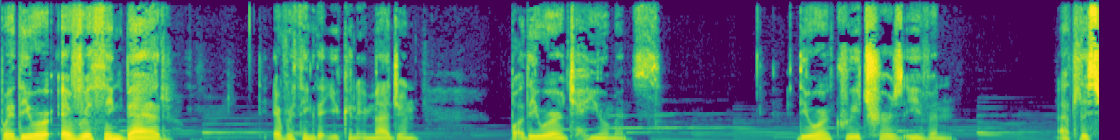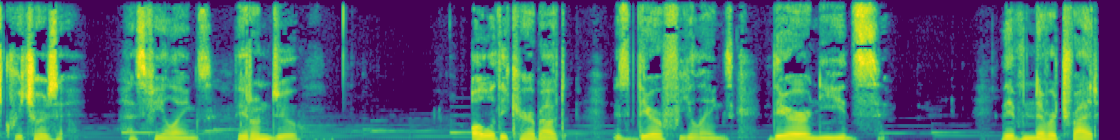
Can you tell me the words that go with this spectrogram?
but they were everything bad. Everything that you can imagine, but they weren't humans. They weren't creatures even. At least creatures has feelings. They don't do. All they care about is their feelings, their needs. They've never tried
